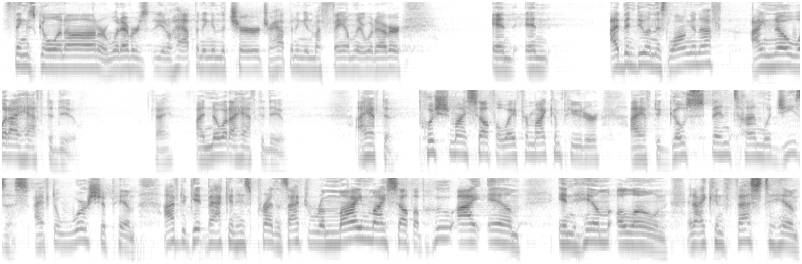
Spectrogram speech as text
things going on or whatever's you know happening in the church or happening in my family or whatever. And and I've been doing this long enough. I know what I have to do. Okay, I know what I have to do. I have to push myself away from my computer. I have to go spend time with Jesus. I have to worship Him. I have to get back in His presence. I have to remind myself of who I am in Him alone. And I confess to Him,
